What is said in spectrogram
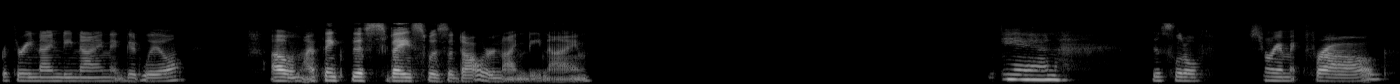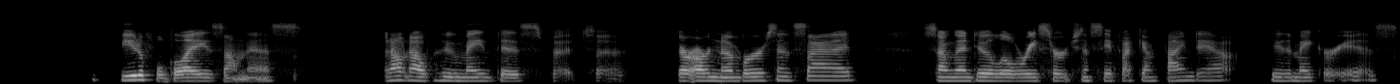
for $3.99 at Goodwill. Oh, I think this vase was $1.99. And this little ceramic frog. Beautiful glaze on this. I don't know who made this, but uh, there are numbers inside. So I'm going to do a little research and see if I can find out who the maker is.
